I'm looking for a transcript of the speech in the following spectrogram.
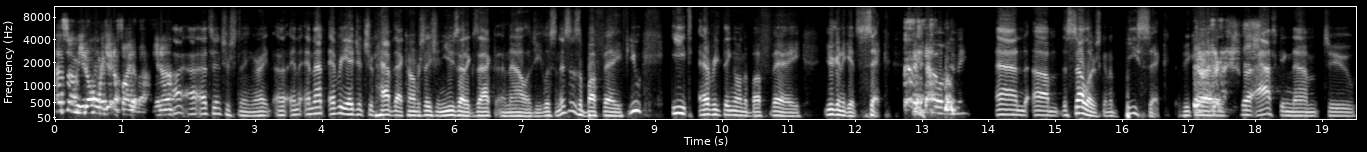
that's something you don't want to get in a fight about, you know. I, I, that's interesting, right? Uh, and and that every agent should have that conversation. Use that exact analogy. Listen, this is a buffet. If you eat everything on the buffet, you're going to get sick. You know I mean? And um, the seller's going to be sick because you're asking them to,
